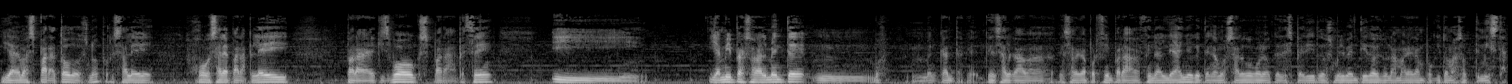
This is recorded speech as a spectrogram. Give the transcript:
y además para todos, ¿no? Porque sale, el juego sale para Play, para Xbox, para PC y, y a mí personalmente mmm, me encanta que, que, salga que salga por fin para final de año que tengamos algo con lo que despedir 2022 de una manera un poquito más optimista.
